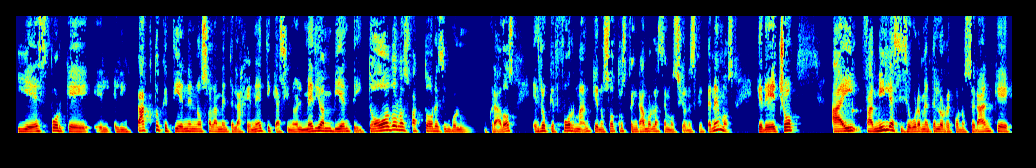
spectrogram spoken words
Y es porque el, el, impacto que tiene no solamente la genética, sino el medio ambiente y todos los factores involucrados es lo que forman que nosotros tengamos las emociones que tenemos. Que de hecho hay familias, y seguramente lo reconocerán, que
